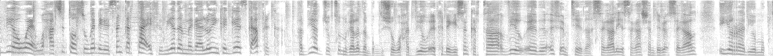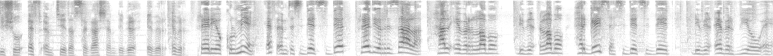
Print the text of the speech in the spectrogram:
idaacadda v o a. Waxaad si toos uga dhegaysan kartaa efemyada magaalooyinka geeska afrika. Haddii aad joogto magaalada muqdisho waxaad v o a ka dhegaysan kartaa v o e da f m teda sagaal iyo sagaashan dhibic sagaal iyo raadiyo muqdisho f m teda sagaashan dhibic eber eber. Redio kulmiye f m-ta sideed sideed redio resala hal eber labo dhibic labo hargeysa sideed sideed dhibic eber v o a.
